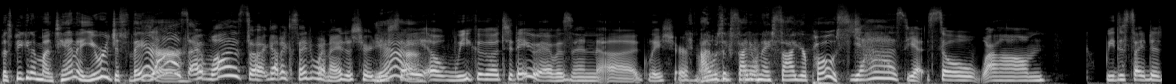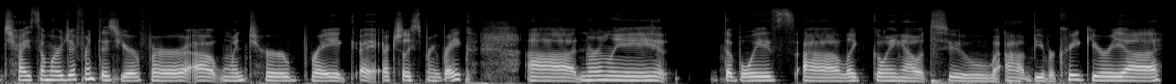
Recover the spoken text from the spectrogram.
But speaking of Montana, you were just there. Yes, I was. So I got excited when I just heard you say a week ago today I was in uh, Glacier. I was excited when I saw your post. Yes, yes. So um, we decided to try somewhere different this year for uh, winter break, uh, actually spring break. Uh, normally, the boys uh, like going out to uh, Beaver Creek area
